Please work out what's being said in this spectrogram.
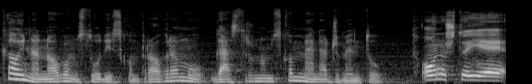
kao i na novom studijskom programu gastronomskom menadžmentu. Ono što je e,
